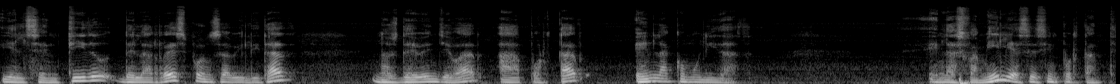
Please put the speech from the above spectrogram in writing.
y el sentido de la responsabilidad nos deben llevar a aportar en la comunidad. En las familias es importante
